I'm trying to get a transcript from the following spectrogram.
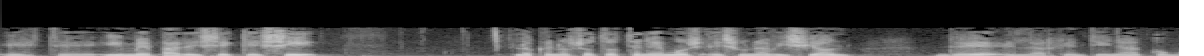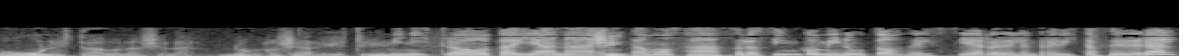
este, y me parece que sí, lo que nosotros tenemos es una visión de la Argentina como un Estado nacional, ¿no? O sea, este... Ministro Tayana, estamos a solo cinco minutos del cierre de la entrevista federal,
